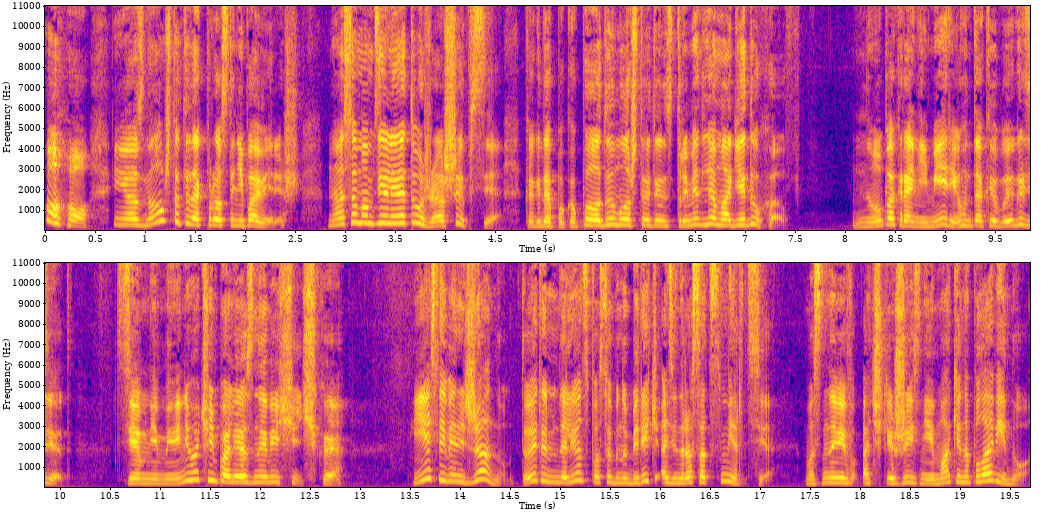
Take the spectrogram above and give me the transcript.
Ого, я знал, что ты так просто не поверишь. На самом деле я тоже ошибся, когда покупал, думал, что это инструмент для магии духов. Ну, по крайней мере, он так и выглядит. Тем не менее, очень полезная вещичка. Если верить Жанну, то этот медальон способен уберечь один раз от смерти, восстановив очки жизни и маки наполовину.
